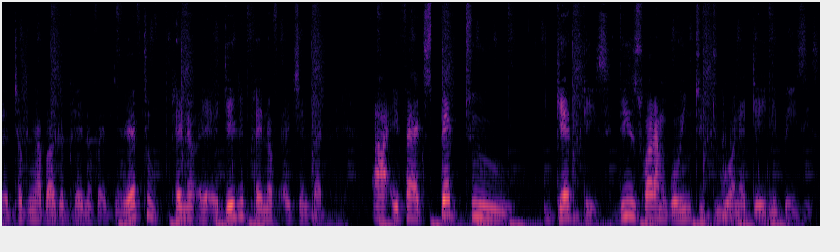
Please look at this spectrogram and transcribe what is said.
uh, talking about the plan of action. You have to plan a, a daily plan of action that uh, if I expect to get this, this is what I'm going to do on a daily basis.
